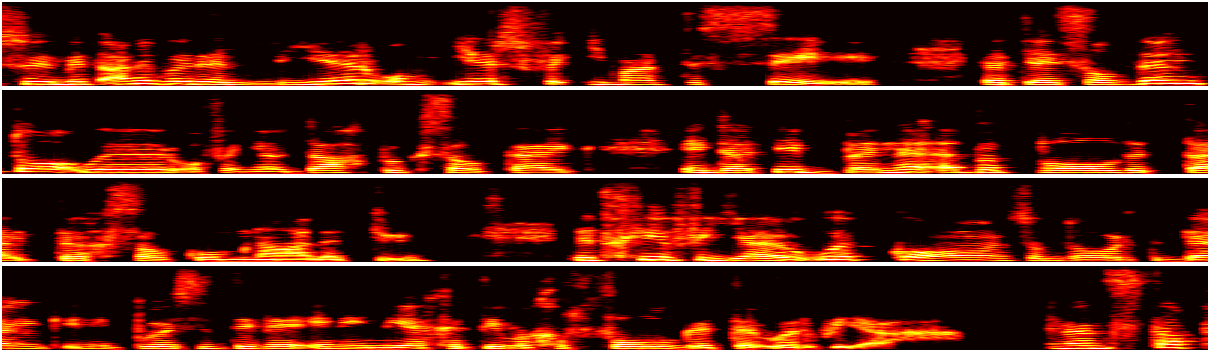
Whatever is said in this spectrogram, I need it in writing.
so met ander woorde leer om eers vir iemand te sê dat jy sal dink daaroor of in jou dagboek sal kyk en dat jy binne 'n bepaalde tyd terug sal kom na hulle toe. Dit gee vir jou ook kans om daaroor te dink en die positiewe en die negatiewe gevolge te oorweeg. En dan stap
